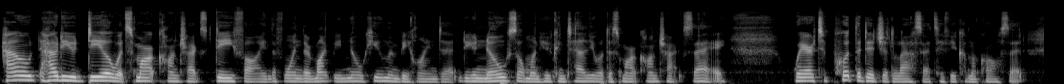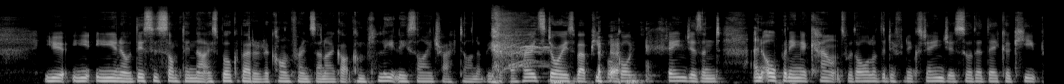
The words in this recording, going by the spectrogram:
How how do you deal with smart contracts, DeFi, the- when there might be no human behind it? Do you know someone who can tell you what the smart contracts say? Where to put the digital assets if you come across it? You, you, you know, this is something that I spoke about at a conference and I got completely sidetracked on it because I heard stories about people going to exchanges and, and opening accounts with all of the different exchanges so that they could keep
